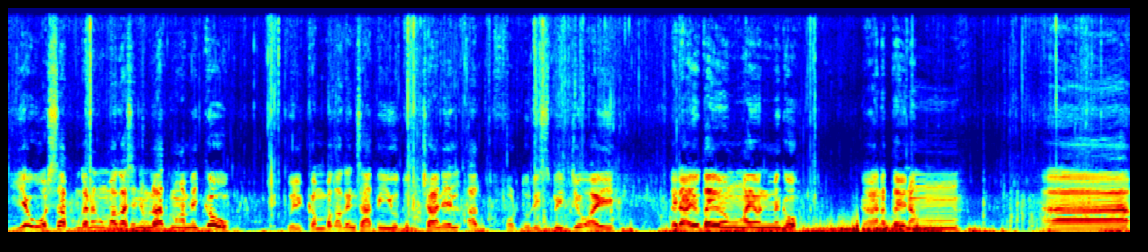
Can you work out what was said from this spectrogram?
Yo, what's up? Magandang umaga sa inyong lahat mga amigo. Welcome back again sa ating YouTube channel at for today's video ay dadayo tayo ngayon amigo. Kahanap tayo ng ah,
